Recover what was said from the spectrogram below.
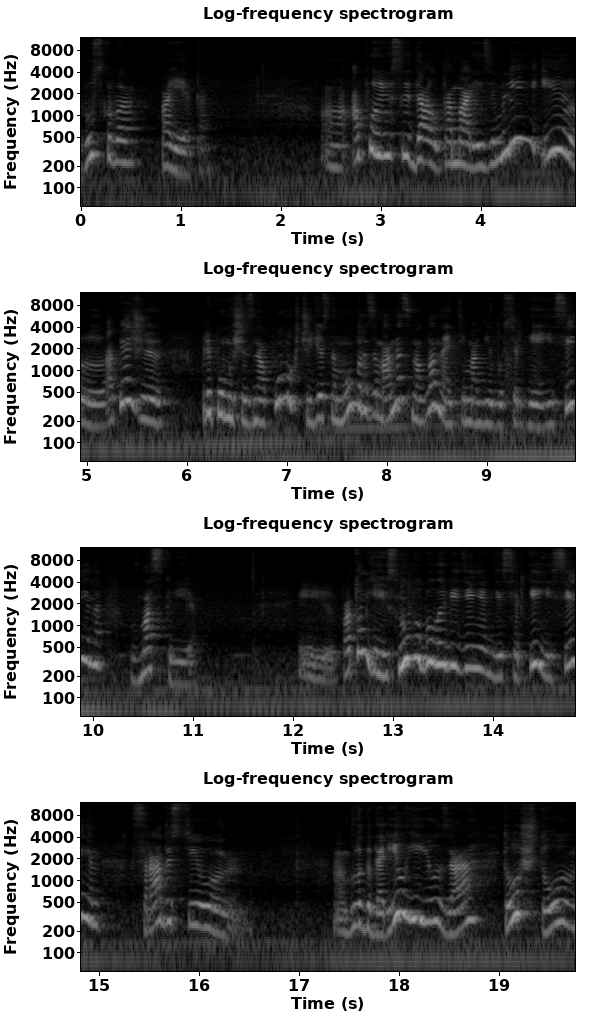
русского поэта. А, а после дал Тамаре земли, и опять же при помощи знакомых чудесным образом она смогла найти могилу Сергея Есенина в Москве. И потом ей снова было видение, где Сергей Есенин с радостью благодарил ее за то, что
